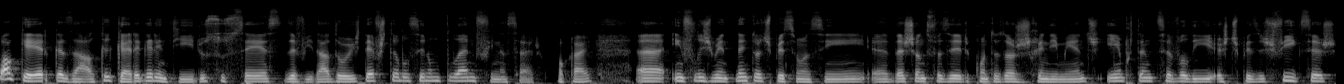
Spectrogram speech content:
Qualquer casal que queira garantir o sucesso da vida a dois deve estabelecer um plano financeiro, ok? Ah, infelizmente, nem todos pensam assim, ah, deixam de fazer contas aos rendimentos e é importante que se avalie as despesas fixas,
